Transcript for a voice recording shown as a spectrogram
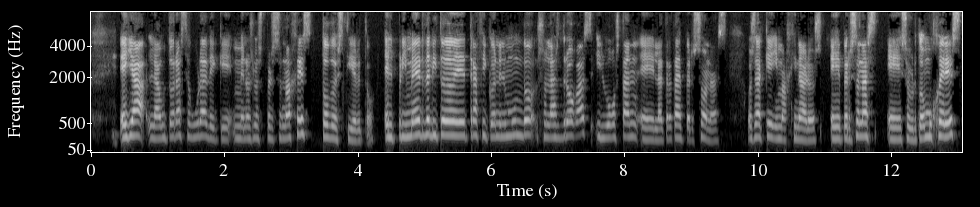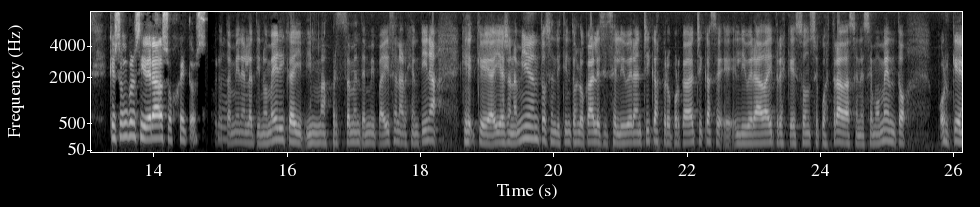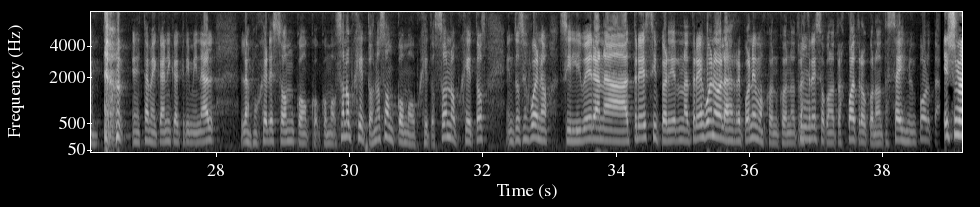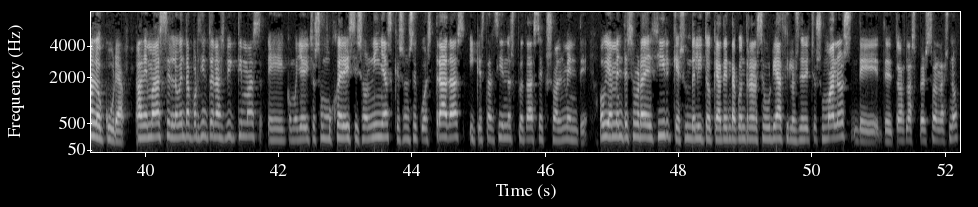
Ella, la autora, asegura de que menos los personajes, todo es cierto. El primer delito de tráfico en el mundo son las drogas y luego están eh, la trata de personas. O sea que imaginaros, eh, personas, sobre todo mujeres, que son consideradas objetos. Pero también en Latinoamérica y, más precisamente en mi país, en Argentina, que, que hay allanamientos en distintos locales y se liberan chicas, pero por cada chica se- eh, liberada hay tres que son secuestradas en ese momento. Porque en esta mecánica criminal las mujeres son co- co- como son objetos, no son como objetos, son objetos. Entonces, bueno, si liberan a tres y perdieron a tres, bueno, las reponemos con, con otras Mm. tres o con otras cuatro o con otras seis, no importa. Es una locura. Además, el 90% de las víctimas, eh, como ya he dicho, son mujeres y son niñas que son secuestradas y que están siendo explotadas sexualmente. Obviamente, sobra decir que es un delito que atenta contra la seguridad y los derechos humanos de, de todas las personas, ¿no?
